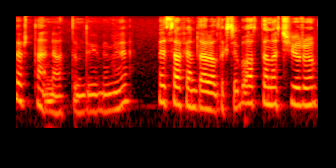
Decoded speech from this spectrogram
Dört tane attım düğümümü. Mesafem daraldıkça bu alttan açıyorum.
